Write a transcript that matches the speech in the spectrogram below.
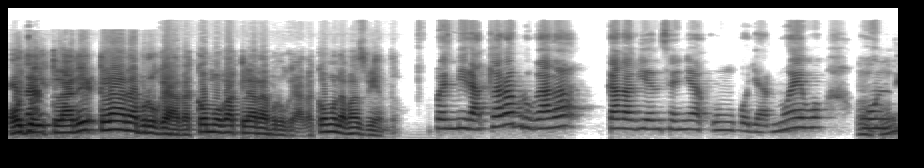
Oye, y Clara Brugada, ¿cómo va Clara Brugada? ¿Cómo la vas viendo? Pues mira, Clara Brugada cada día enseña un collar nuevo, un,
